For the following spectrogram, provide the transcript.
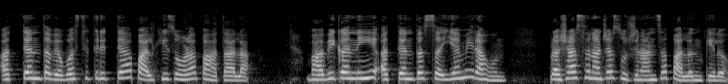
अत्यंत व्यवस्थितरित्या पालखी सोहळा पाहता आला. भाविकांनीही अत्यंत संयमी राहून प्रशासनाच्या सूचनांचं पालन केलं.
